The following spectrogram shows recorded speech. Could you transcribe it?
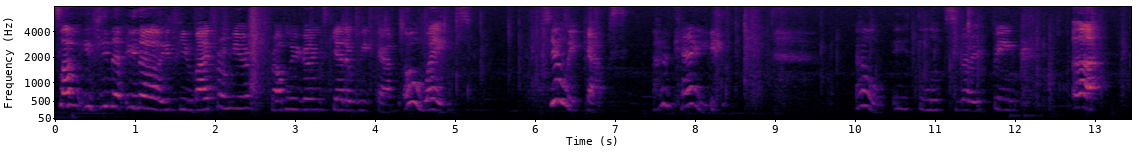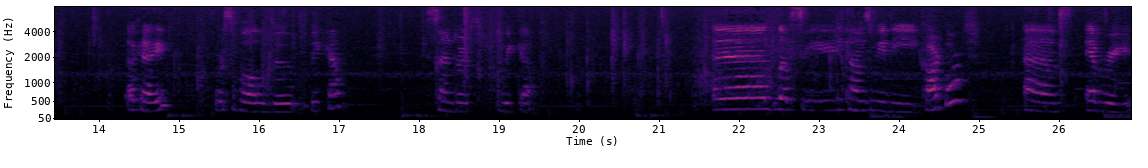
So if you know, you know, if you buy from here, probably you're going to get a wig cap. Oh wait, two wig caps. Okay. Oh, it looks very pink. Ugh. Okay. First of all, the wig cap. Standard wig cap. And let's see, it comes with the cardboard, as every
